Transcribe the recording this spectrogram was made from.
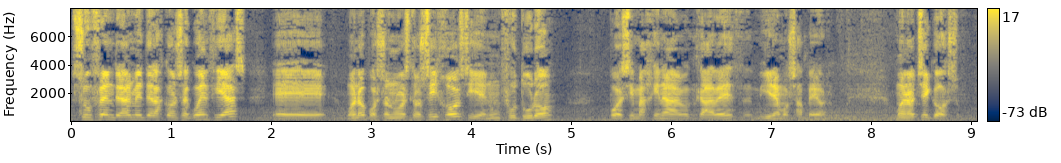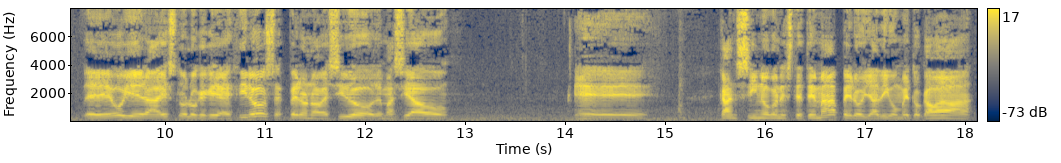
sufren realmente las consecuencias, eh, bueno, pues son nuestros hijos y en un futuro, pues imaginar, cada vez iremos a peor. Bueno chicos, hoy era esto lo que quería deciros, espero no haber sido demasiado cansino con este tema, pero ya digo, me tocaba,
